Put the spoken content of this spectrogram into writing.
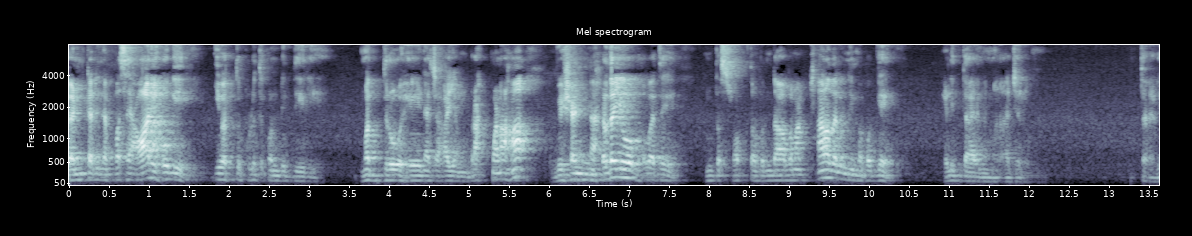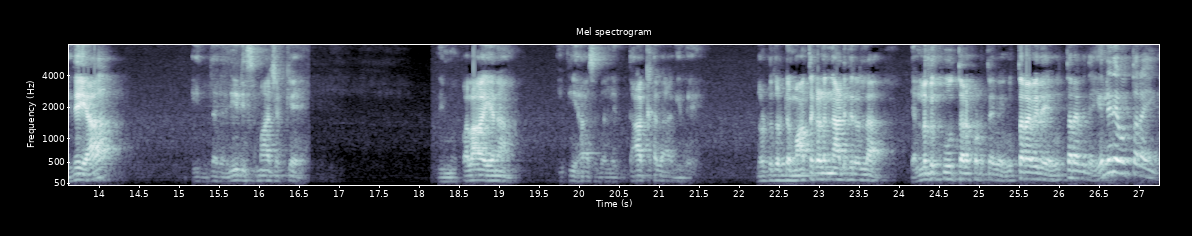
ಗಂಟಲಿನ ಪಸೆ ಆರಿ ಹೋಗಿ ಇವತ್ತು ಕುಳಿತುಕೊಂಡಿದ್ದೀರಿ. ಮದ್ರೋಹೇಣ ಚಾಯಂ ಬ್ರಾಹ್ಮಣ ವಿಷಣ್ಣ ಹೃದಯೋ ಭವತೆ ಅಂತ ಸ್ವಪ್ನ ವೃಂದಾವನಾಖ್ಯಾನದಲ್ಲಿ ನಿಮ್ಮ ಬಗ್ಗೆ ಹೇಳಿದ್ದಾರೆ ನಮ್ಮ ರಾಜರು. ಉತ್ತರವಿದೆಯಾ? ಇದ್ದರೆ ನೀಡಿ ಸಮಾಜಕ್ಕೆ. ನಿಮ್ಮ ಪಲಾಯನ ಇತಿಹಾಸದಲ್ಲಿ ದಾಖಲಾಗಿದೆ. ದೊಡ್ಡ ದೊಡ್ಡ ಮಾತುಗಳನ್ನು ಆಡಿದಿರಲ್ಲ, ಎಲ್ಲದಕ್ಕೂ ಉತ್ತರ ಕೊಡ್ತೇವೆ. ಉತ್ತರವಿದೆ ಉತ್ತರವಿದೆ. ಎಲ್ಲಿದೆ ಉತ್ತರ ಈಗ?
